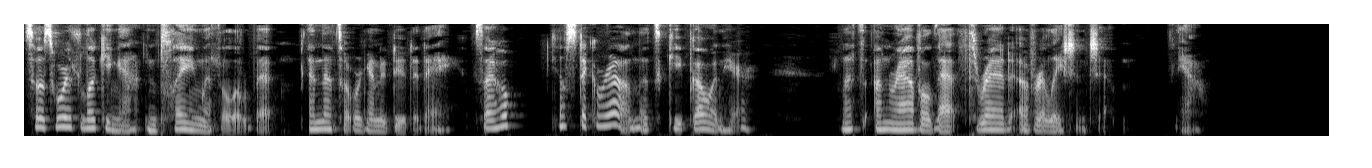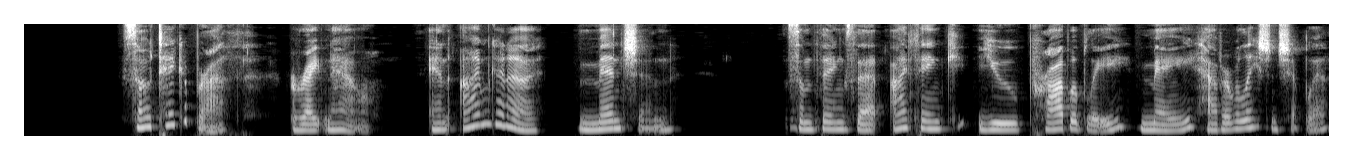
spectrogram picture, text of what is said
So it's worth looking at and playing with a little bit. And that's what we're going to do today. So I hope you'll stick around. Let's keep going here. Let's unravel that thread of relationship. Yeah. So take a breath right now. And I'm going to mention some things that I think you probably may have a relationship with.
